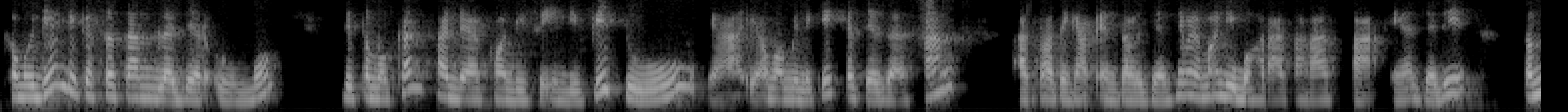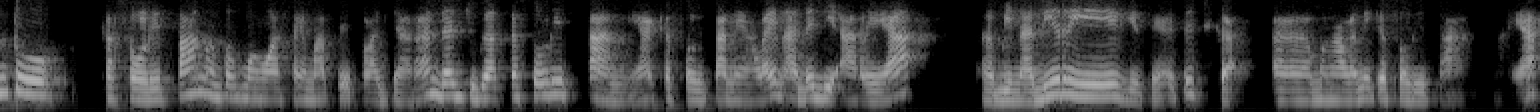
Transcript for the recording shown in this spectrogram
Kemudian di kesulitan belajar umum ditemukan pada kondisi individu ya yang memiliki kecerdasan atau tingkat intelijensi memang di bawah rata-rata ya. Jadi tentu kesulitan untuk menguasai materi pelajaran dan juga kesulitan ya kesulitan yang lain ada di area bina diri gitu ya itu juga eh, mengalami kesulitan ya.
